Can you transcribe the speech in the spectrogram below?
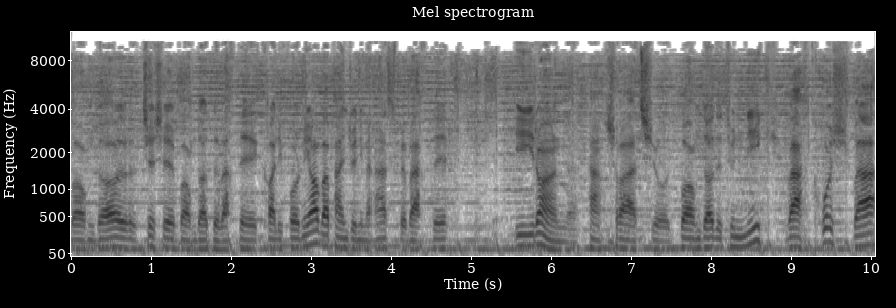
بامداد چش بامداد به وقت کالیفرنیا و پنج و نیم عصر به وقت ایران. پخش خواهد شد. بامدادتون نیک وقت خوش و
